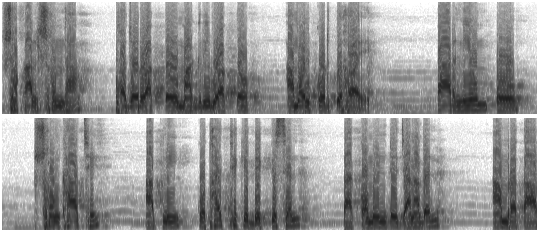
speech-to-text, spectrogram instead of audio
সকাল, সন্ধ্যা, ফজর ওয়াক্ত, মাগরিব ওয়াক্ত আমল করতে হয়। তার নিয়ম ও সংখ্যা আছে। আপনি কোথায় থেকে দেখতেছেন তা কমেন্টে জানাবেন। আমরা তার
